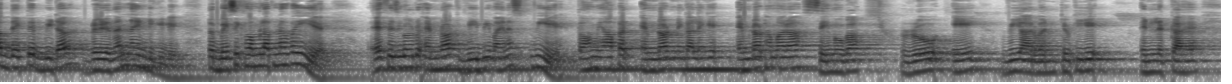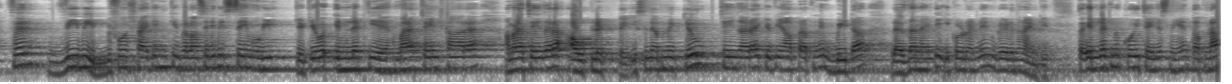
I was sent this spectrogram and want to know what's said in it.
अब देखते हैं बीटा ग्रेटर देन 90 के लिए. तो बेसिक फॉर्मूला अपना वही है F equal to M dot V B minus V A तो हम यहाँ पर एम डॉट निकालेंगे। एम डॉट हमारा सेम होगा। Rho A V R one क्योंकि ये इनलेट का है। फिर वी बी बिफोर स्ट्राइकिंग की वेलोसिटी भी सेम होगी, क्योंकि वो इनलेट की है। हमारा चेंज कहाँ आ रहा है? हमारा चेंज आ रहा है आउटलेट पे। इसलिए अपने क्यों चेंज आ रहा है? क्योंकि यहाँ पर अपने beta less than 90 equal to 90 greater than 90 तो इनलेट में कोई चेंजेस नहीं है। तो अपना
